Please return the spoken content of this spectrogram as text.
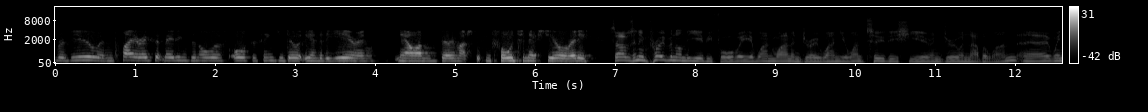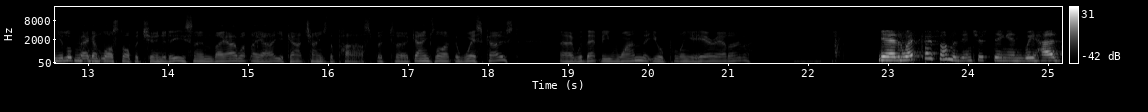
review and player exit meetings and all of all of the things you do at the end of the year. And now I'm very much looking forward to next year already. So it was an improvement on the year before, where you won one and drew one. You won two this year and drew another one. Uh, when you look mm-hmm. back at lost opportunities, and they are what they are, you can't change the past. But uh, games like the West Coast, uh, would that be one that you were pulling your hair out over? Yeah, the West Coast one was interesting, and we had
